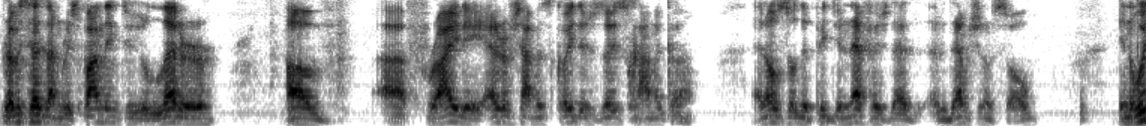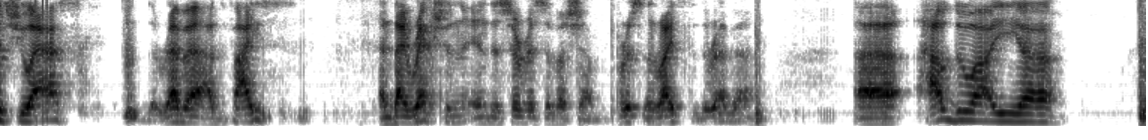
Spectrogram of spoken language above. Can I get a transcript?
Rebbe says, I'm responding to your letter of uh, Friday, Erev Shabbos Kodesh Zois Chanukah, and also the Pidyon Nefesh, that redemption of soul, in which you ask the Rebbe advice and direction in the service of Hashem. person writes to the Rebbe, uh, how do I, uh,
